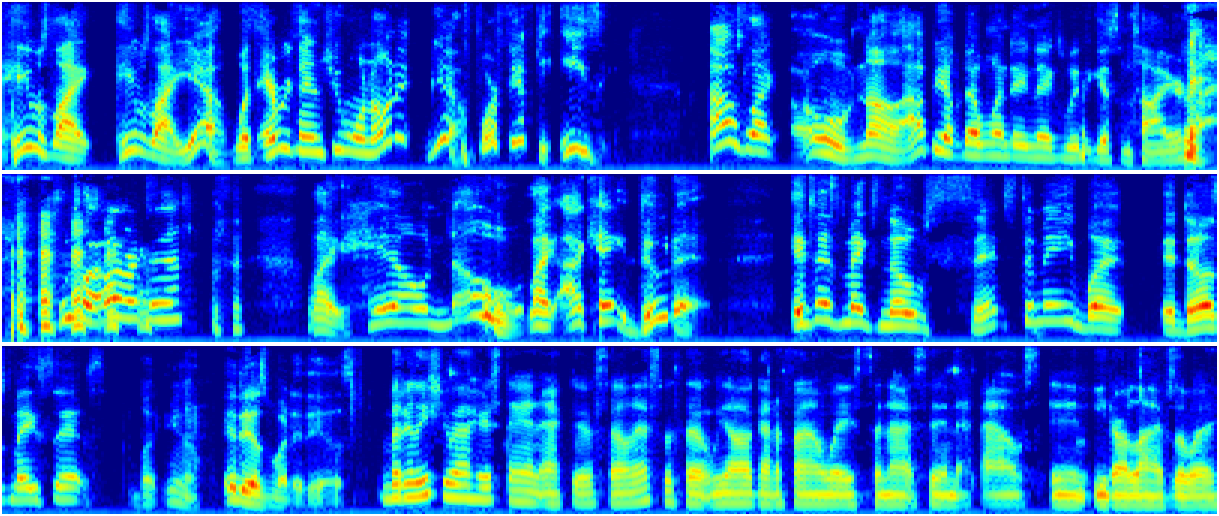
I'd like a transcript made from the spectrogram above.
He was like, he was like, yeah, with everything that you want on it, yeah, 450 easy. I was like, oh no, I'll be up there one day next week to get some tires. He was like, all right, man. like, hell no. Like, I can't do that. It just makes no sense to me, but it does make sense but you know, it is what it is. But at least you're out here staying active, so that's what's up. We all got to find ways to not sit in the house and eat our lives away.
